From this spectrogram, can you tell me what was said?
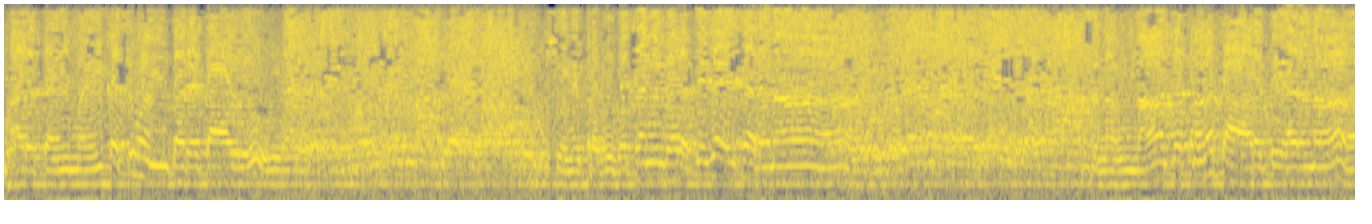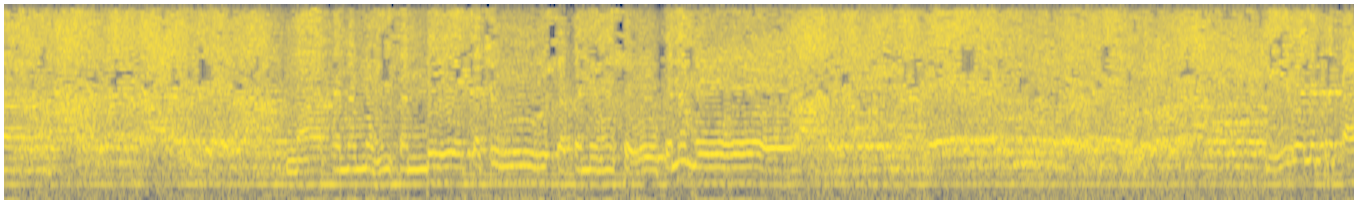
भरत मई कछु अंतर काऊ सुन प्रभु वचन भरत जय चरणा सुनहु नाथ प्रण तारत हरणा। नाथ न मोहि संदेह कछु, सपन शोक न केवल कृपा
